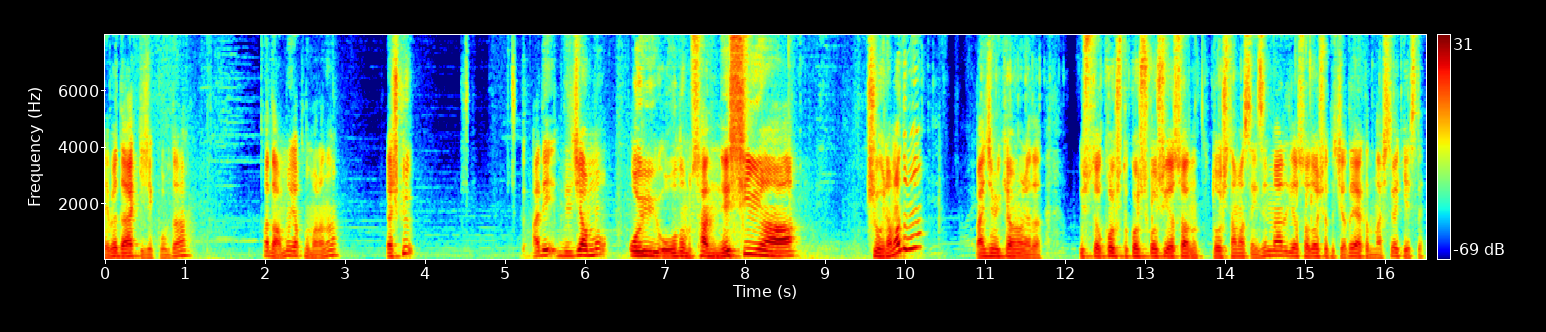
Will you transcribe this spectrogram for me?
LB dayak yiyecek burada. Adam mı yap numaranı. Yaşkü. Hadi diyeceğim mu? Oy oğlum sen nesin ya? Bir şey oynamadı mı? Bence mükemmel oynadı. Üste koştu koştu koştu Yasuo'nun doşlamasına izin verdi. Yasuo doş atıcıya da yakınlaştı ve kesti.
